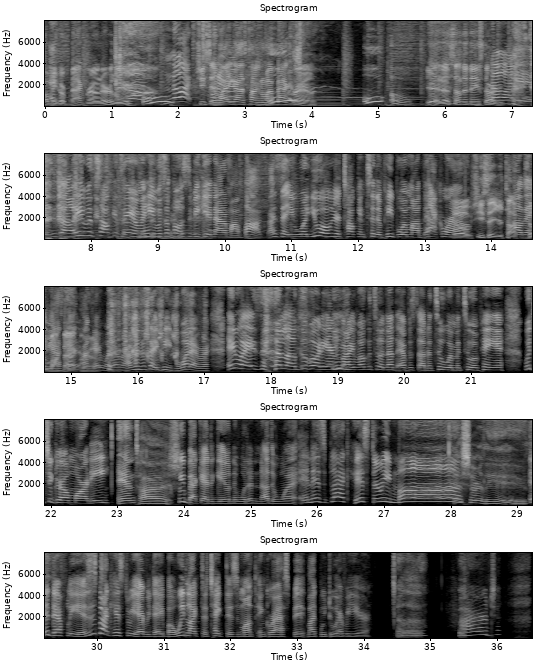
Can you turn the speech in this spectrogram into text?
called me eh. her background earlier. Ooh, Not. She said, "Why you whatever. guys talking to my Ooh. background?" ooh, oh. Yeah, that's how the day started. No, I talking to him, and he was supposed to be getting out of my box. I said, "You what? You over here talking to the people in my background?" No, she said you're Oh, talking to baby, my I said, background. okay, whatever. I meant to say people, whatever. Anyways, hello, good morning, everybody. Mm. Welcome to another episode of Two Women, Two Opinion with your girl Marty. And Taj. We back at it again with another one, and it's Black History Month. It surely is. It definitely is. It's Black History every day, but we'd like to take this month and grasp it like we do every year. Hello. Arj.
